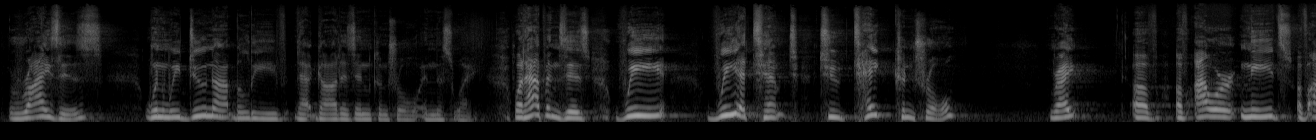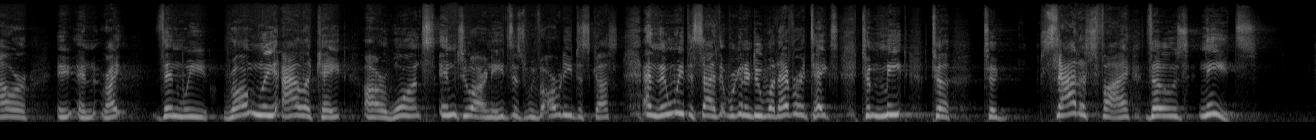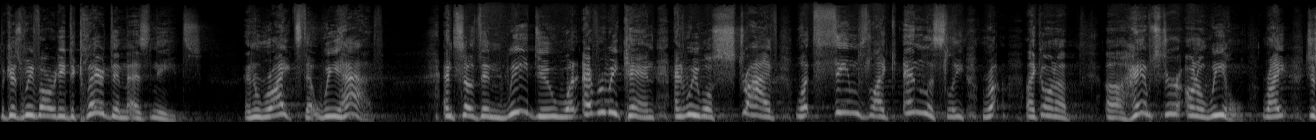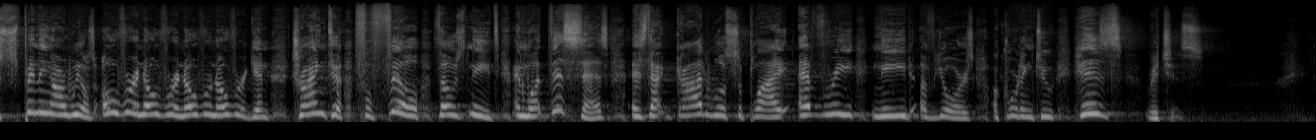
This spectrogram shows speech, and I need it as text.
rises when we do not believe that God is in control in this way. What happens is we, we attempt to take control, right, of, of our needs, of our, and right, then we wrongly allocate our wants into our needs, as we've already discussed, and then we decide that we're going to do whatever it takes to meet, to, to satisfy those needs because we've already declared them as needs and rights that we have. And so then we do whatever we can and we will strive what seems like endlessly, like on a, a, hamster on a wheel, right? Just spinning our wheels over and over and over and over again, trying to fulfill those needs. And what this says is that God will supply every need of yours according to his riches.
